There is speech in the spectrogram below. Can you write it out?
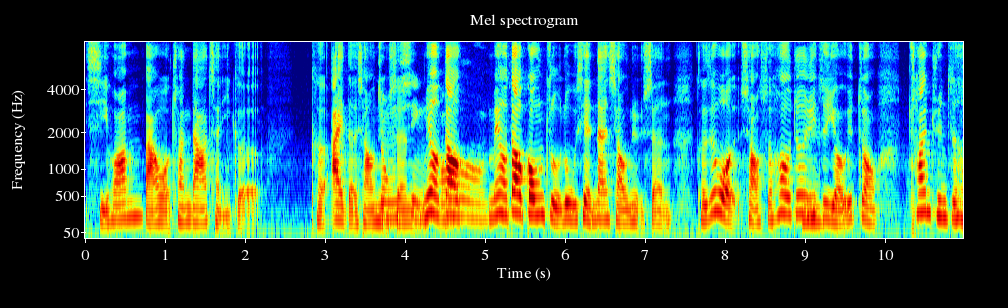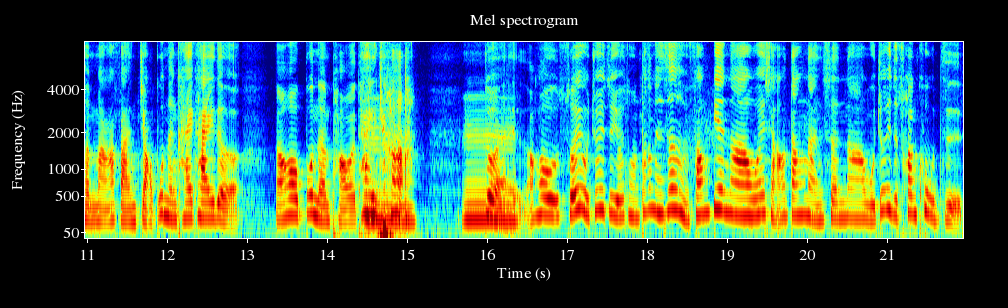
喜欢把我穿搭成一个可爱的小女生，没有到、哦。没有到公主路线，但小女生。可是我小时候就一直有一种穿裙子很麻烦，脚不能开开的，然后不能跑得太大。嗯，对，然后所以我就一直有一种当男生很方便啊，我也想要当男生啊，我就一直穿裤子，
